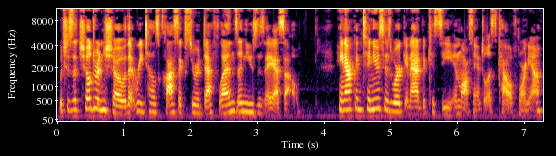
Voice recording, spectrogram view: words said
which is a children's show that retells classics through a deaf lens and uses ASL. He now continues his work in advocacy in Los Angeles, California.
